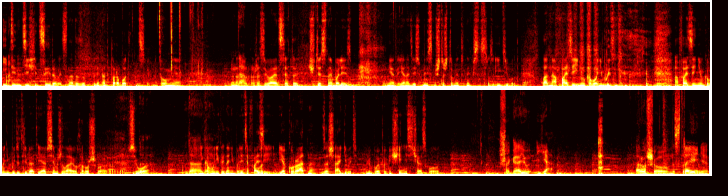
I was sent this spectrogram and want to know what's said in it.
идентифицировать надо, за... блин, надо поработать над своим, а то у меня э, Да. развивается эта чудесная болезнь. Нет, я надеюсь, мне смешно, что у меня тут написано сразу идиот. Ладно, афазии ни у кого не будет. Афазии ни у кого не будет, ребят. Я всем желаю хорошего всего. Да, Никому да. никогда не болеть афазией и аккуратно зашагивать в любое помещение. Сейчас холодно. Шагаю я. Хорошего вам настроения.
